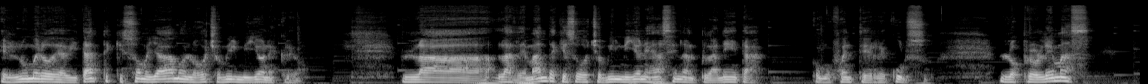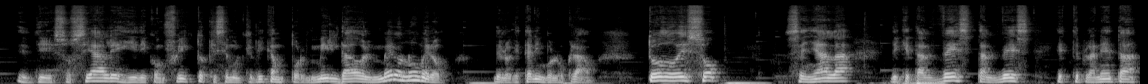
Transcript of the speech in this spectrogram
el número de habitantes que somos, ya vamos en los 8 mil millones creo, las demandas que esos 8 mil millones hacen al planeta, como fuente de recursos. Los problemas de sociales y de conflictos que se multiplican por mil dado el mero número de los que están involucrados. Todo eso señala de que tal vez, tal vez este planeta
